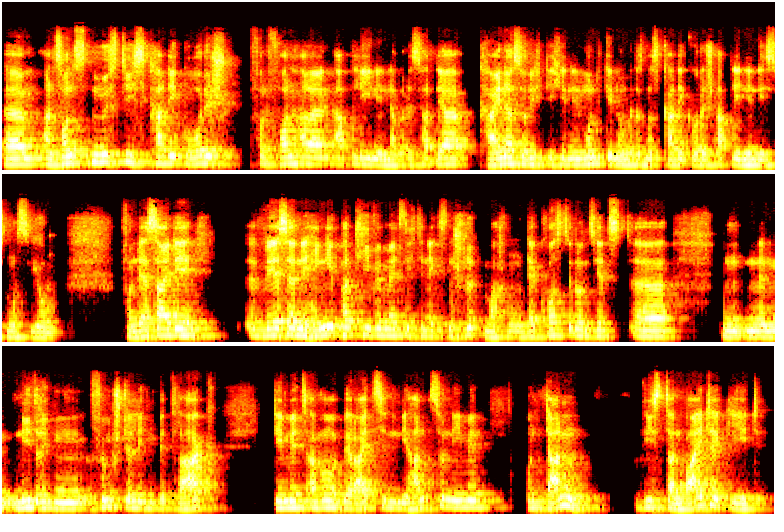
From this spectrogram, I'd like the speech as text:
Ähm, ansonsten müsste ich es kategorisch von vornherein ablehnen, aber das hat ja keiner so richtig in den Mund genommen, dass man es kategorisch ablehnen, dieses Museum. Von der Seite äh, wäre es ja eine Hängepartie, wenn wir jetzt nicht den nächsten Schritt machen. Und der kostet uns jetzt äh, einen, niedrigen fünfstelligen Betrag, den wir jetzt einfach mal bereit sind, in die Hand zu nehmen. Und dann, wie es dann weitergeht,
